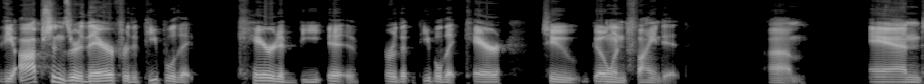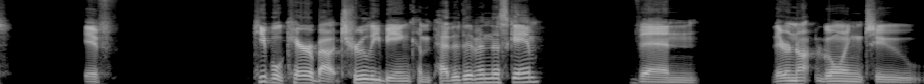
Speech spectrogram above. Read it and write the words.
the options are there for the people that care to be uh, for the people that care to go and find it um, and if people care about truly being competitive in this game then they're not going to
